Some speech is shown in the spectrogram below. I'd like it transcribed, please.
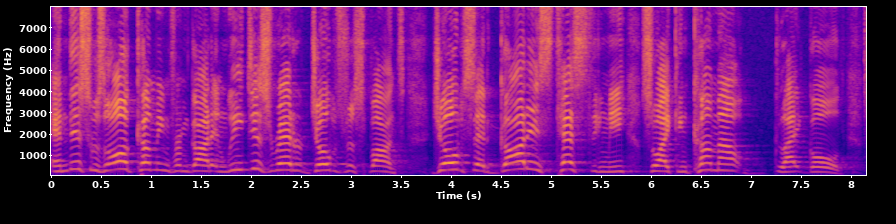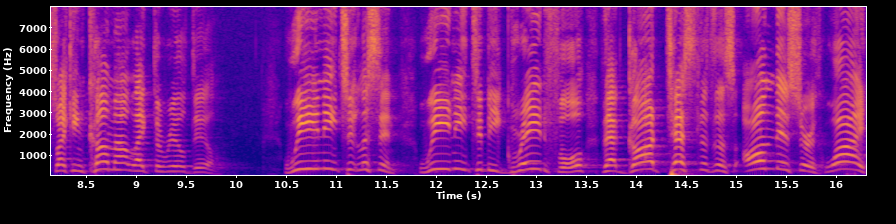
And this was all coming from God. And we just read Job's response. Job said, God is testing me so I can come out like gold, so I can come out like the real deal. We need to, listen, we need to be grateful that God tested us on this earth. Why?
